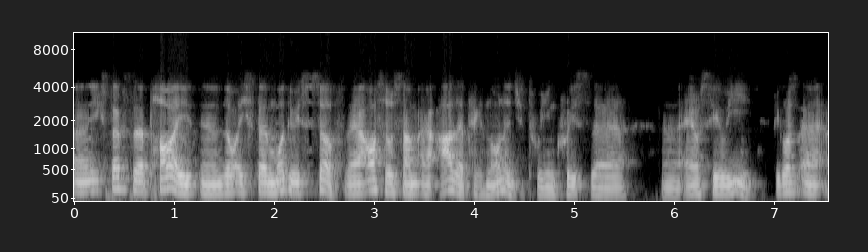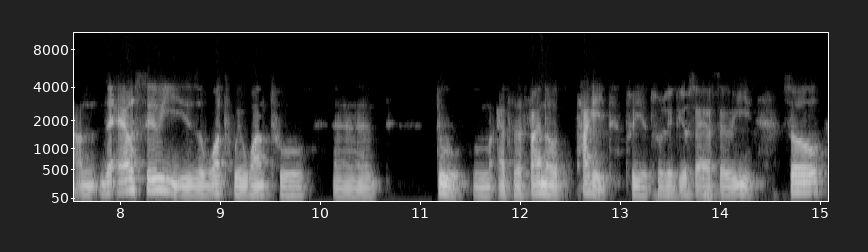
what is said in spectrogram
Uh, except the power, uh, the, the module itself, there are also some uh, other technology to increase the uh, LCOE because um, the LCOE is what we want to do um, at the final target to, to reduce LCOE. So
